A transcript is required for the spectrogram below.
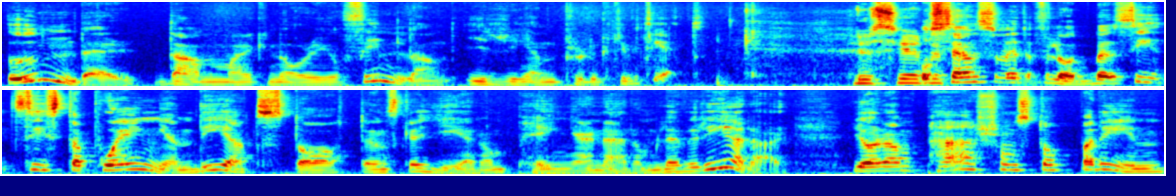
under Danmark, Norge och Finland i ren produktivitet. Och sen så, förlåt, sista poängen det är att staten ska ge dem pengar när de levererar. Göran Persson stoppade in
